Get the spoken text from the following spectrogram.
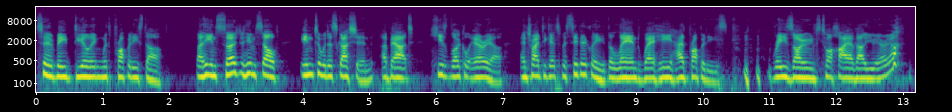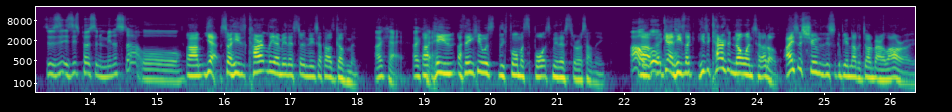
to be dealing with property stuff. But he inserted himself into a discussion about his local area and tried to get specifically the land where he had properties rezoned to a higher value area. So is, is this person a minister or Um, yeah, so he's currently a minister in the New South Wales government. okay? Okay. Uh, he, I think he was the former sports minister or something. oh, Uh, well, again, he's like he's a character no one's heard of. I just assumed that this was going to be another John Barilaro,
